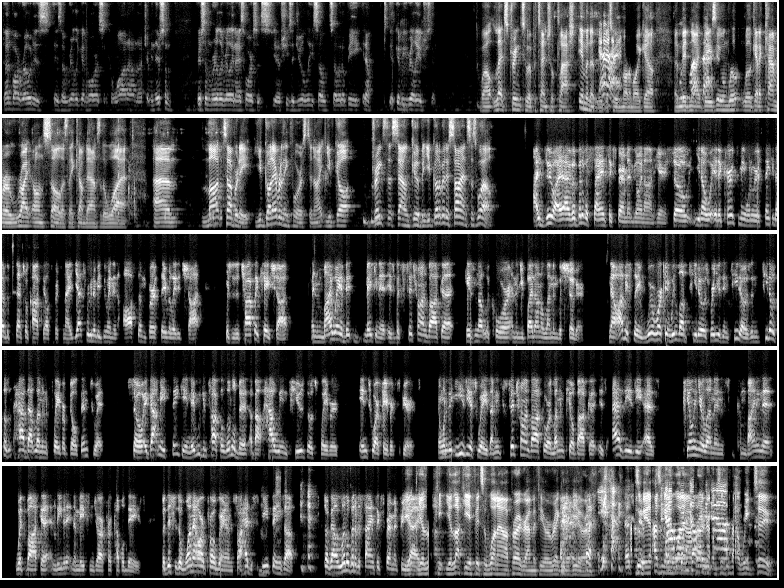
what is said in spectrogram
Dunbar Road is is a really good horse, and Kawana. I'm not sure. I mean, there's some there's some really really nice horses. You know, she's a Julie, so so it'll be you know it's going to be really interesting. Well, let's drink to a potential clash imminently yeah. between Monomoy Girl and we'll Midnight Bisou, and we'll we'll get a camera right on Sol as they come down to the wire. Um, Mark Tubridy, you've got everything for us tonight. You've got mm-hmm. drinks that sound good, but you've got a bit of science as well. I do. I have a bit of a science experiment going on here. So, you know, it occurred to me when we were thinking of the potential cocktails for tonight. Yes, we're going to be doing an awesome birthday related shot, which is a chocolate cake shot. And my way of it, making it is with citron vodka, hazelnut liqueur, and then you bite on a lemon with sugar. Now, obviously, we're working, we love Tito's, we're using Tito's, and Tito's doesn't have that lemon flavor built into it. So it got me thinking maybe we can talk a little bit about how we infuse those flavors into our favorite spirits. And one of the easiest ways, I mean, citron vodka or lemon peel vodka is as easy as peeling your lemons, combining it with vodka, and leaving it in a mason jar for a couple days. But this is a one hour program, so I had to speed hmm. things up. so I've got a little bit of a science experiment for you you're, guys. You're lucky, you're lucky if it's a one hour program if you're a regular viewer. yeah. It hasn't, been, hasn't been a one hour program since about week two.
